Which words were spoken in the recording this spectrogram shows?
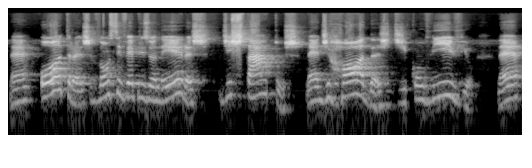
né? Outras vão se ver prisioneiras de status, né? De rodas, de convívio né?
